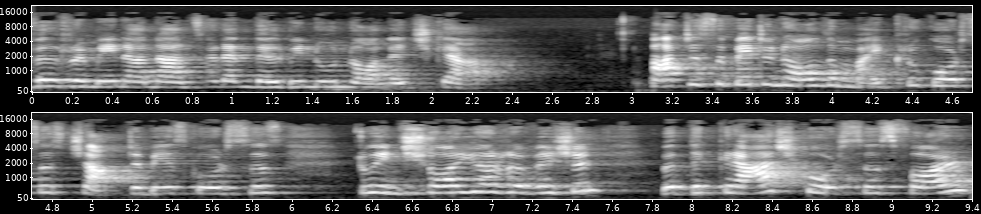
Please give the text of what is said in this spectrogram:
will remain unanswered and there'll be no knowledge gap. Participate in all the micro courses, chapter based courses to ensure your revision with the crash courses for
